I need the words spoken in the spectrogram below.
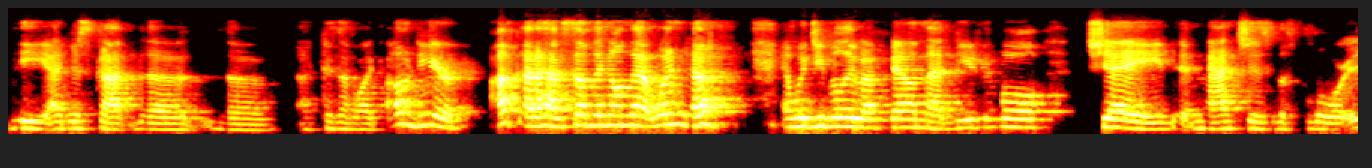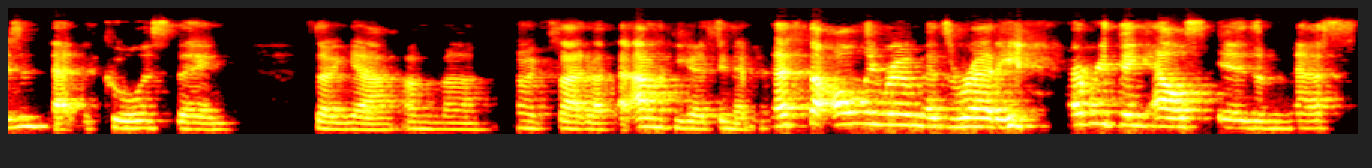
The I just got the the because I'm like, oh dear, I've got to have something on that window. And would you believe I found that beautiful shade that matches the floor? Isn't that the coolest thing? So yeah, I'm uh, I'm excited about that. I don't know if you guys seen that, but that's the only room that's ready. Everything else is a mess,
